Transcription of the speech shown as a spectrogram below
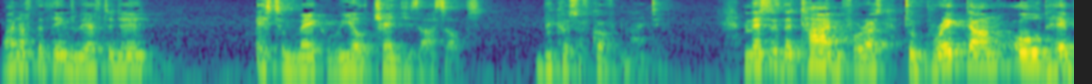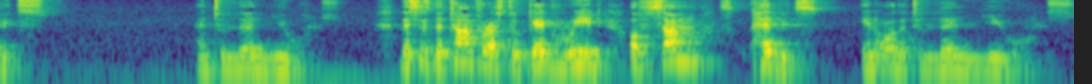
One of the things we have to do is to make real changes ourselves because of COVID 19. And this is the time for us to break down old habits and to learn new ones. This is the time for us to get rid of some habits in order to learn new ones.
